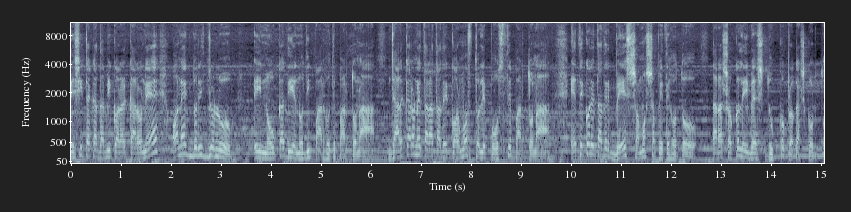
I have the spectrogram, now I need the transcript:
বেশি টাকা দাবি করার কারণে অনেক দরিদ্র লোক এই নৌকা দিয়ে নদী পার হতে পারত না। যার কারণে তারা তাদের কর্মস্থলে পৌঁছতে পারত না। এতে করে তাদের বেশ সমস্যা পেতে হতো। তারা সকলেই বেশ দুঃখ প্রকাশ করত।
